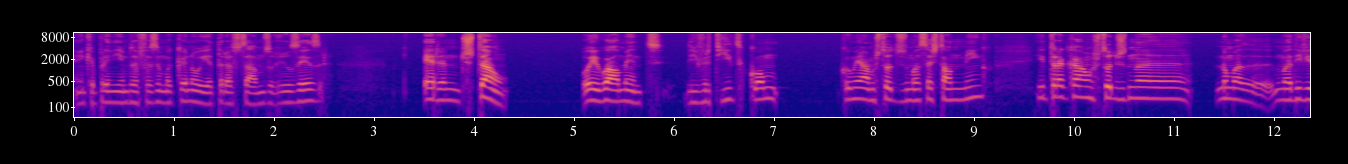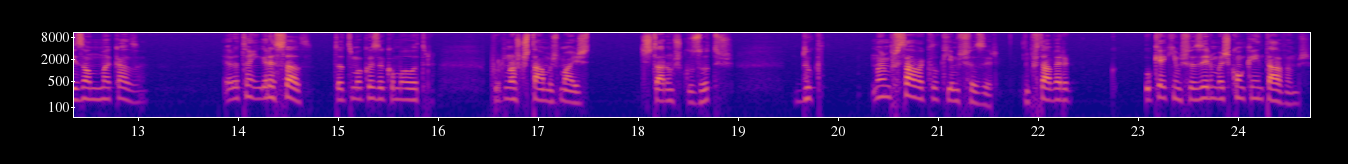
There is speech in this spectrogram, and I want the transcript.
em que aprendíamos a fazer uma canoa e atravessávamos o Rio Zezer, era-nos tão ou igualmente divertido como combinámos todos numa sexta a um domingo e tracámos todos na, numa, numa divisão de uma casa. Era tão engraçado, tanto uma coisa como a outra, porque nós gostávamos mais de estar uns com os outros do que não importava aquilo que íamos fazer. Importava era o que é que íamos fazer, mas com quem estávamos.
